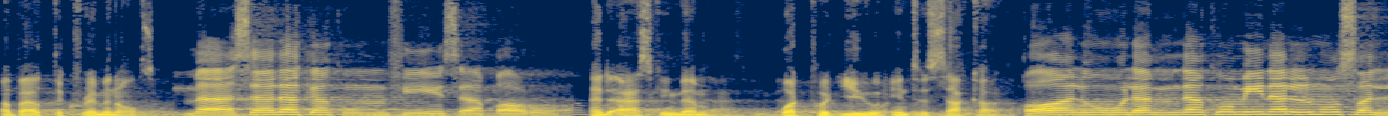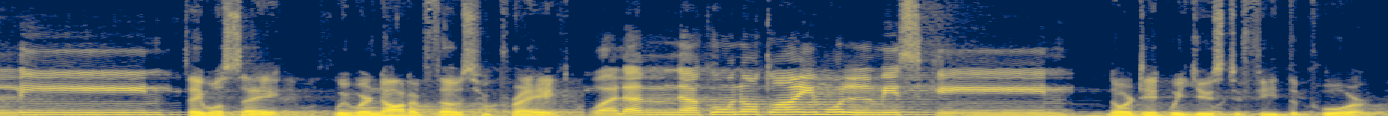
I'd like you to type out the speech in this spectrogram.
about the criminals and asking them, What put you into sakar? They will say, We were not of those who prayed, nor did we use to feed the poor.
